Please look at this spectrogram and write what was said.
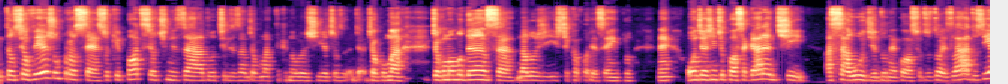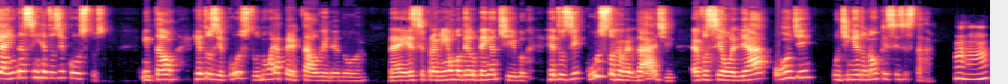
Então, se eu vejo um processo que pode ser otimizado utilizando alguma tecnologia, de, de, alguma, de alguma mudança na logística, por exemplo, né, onde a gente possa garantir a saúde do negócio dos dois lados e ainda assim reduzir custos. Então, reduzir custo não é apertar o vendedor, né? Esse, para mim, é um modelo bem antigo. Reduzir custo, na verdade, é você olhar onde o dinheiro não precisa estar. Uhum.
